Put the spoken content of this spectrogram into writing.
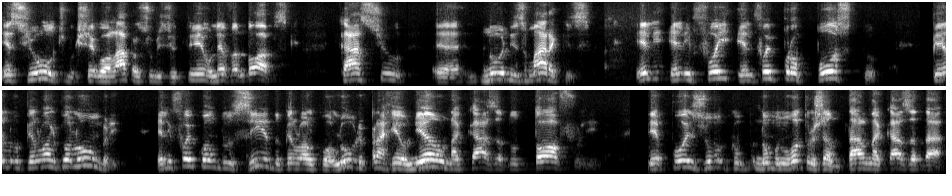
esse último que chegou lá para substituir o Lewandowski, Cássio eh, Nunes Marques. Ele, ele, foi, ele foi proposto pelo, pelo Alcolumbre. Ele foi conduzido pelo Alcolumbre para reunião na casa do Toffoli, depois num outro jantar na casa da,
